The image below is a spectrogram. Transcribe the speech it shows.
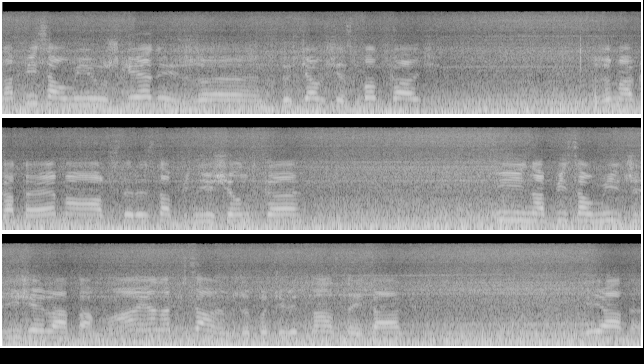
Napisał mi już kiedyś, że chciał się spotkać, że ma KTM-a 450 i napisał mi, czy dzisiaj latam. A ja napisałem, że po 19 tak i jadę.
